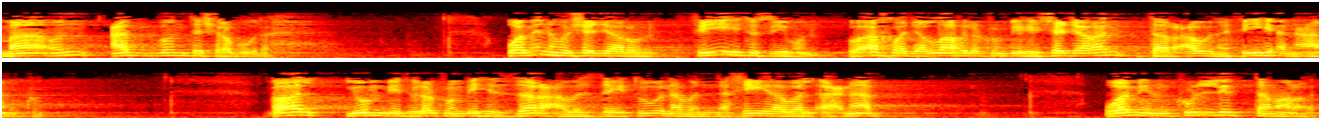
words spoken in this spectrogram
ماء عذب تشربونه. ومنه شجر فيه تسيمون. وأخرج الله لكم به شجرا ترعون فيه أنعامكم. قال ينبت لكم به الزرع والزيتون والنخيل والأعناب ومن كل الثمرات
